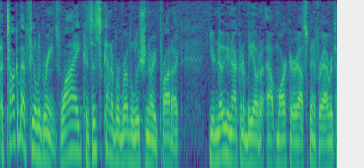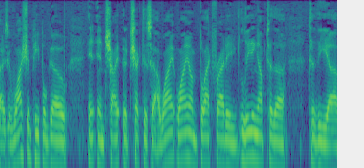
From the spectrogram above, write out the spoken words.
uh, talk about Field of Greens. Why? Because this is kind of a revolutionary product. You know you're not going to be able to outmarket or outspend for advertising. Why should people go and, and uh, check this out? Why? Why on Black Friday, leading up to the to the uh,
